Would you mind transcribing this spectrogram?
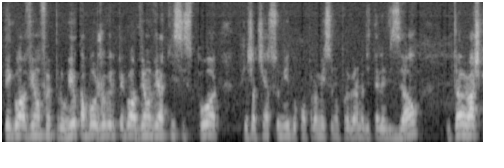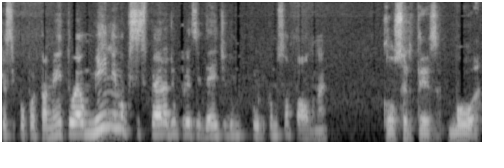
pegou o avião, foi para o Rio, acabou o jogo, ele pegou o avião, veio aqui se expor, porque já tinha assumido o compromisso no programa de televisão. Então, eu acho que esse comportamento é o mínimo que se espera de um presidente de um clube como São Paulo, né? Com certeza, boa.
